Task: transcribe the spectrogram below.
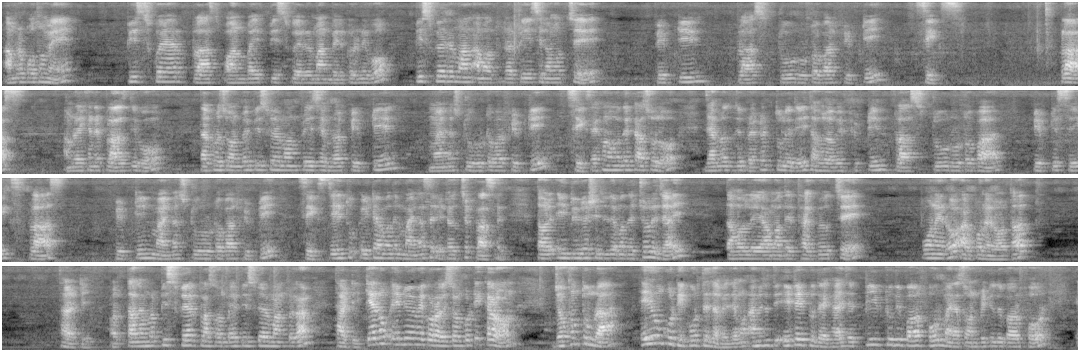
আমরা প্রথমে P square plus one by P স্কোয়ারের মান বের করে নেব। পি স্কোয়ারের মান আমরা পেয়েছিলাম হচ্ছে fifteen plus two root over fifty six plus আমরা এখানে প্লাস দিব। তারপর হচ্ছে ওয়ান বাই পি স্কোয়ার মান পেয়েছি আমরা fifteen minus two root over fifty six এখন আমাদের কাজ হলো যে আমরা যদি ব্র্যাকেট তুলে দিই, তাহলে হবে fifteen plus two root over fifty six plus fifteen minus two root over fifty six যেহেতু এটা আমাদের মাইনাসের এটা হচ্ছে প্লাসের তাহলে এই দুই রাশি যদি আমাদের চলে যায়, তাহলে আমাদের থাকবে হচ্ছে পনেরো আর পনেরো, অর্থাৎ থার্টি তাহলে আমরা P square plus one by P square মান পেলাম থার্টি কেন এই নিয়মে করা হয়েছে অঙ্কটি? কারণ যখন তোমরা এই অঙ্কটি করতে যাবে, যেমন আমি যদি এটা একটু দেখাই, যে P to the power four minus one P to the power four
